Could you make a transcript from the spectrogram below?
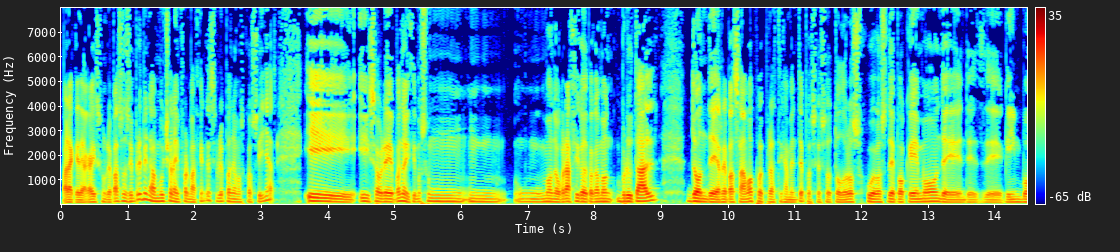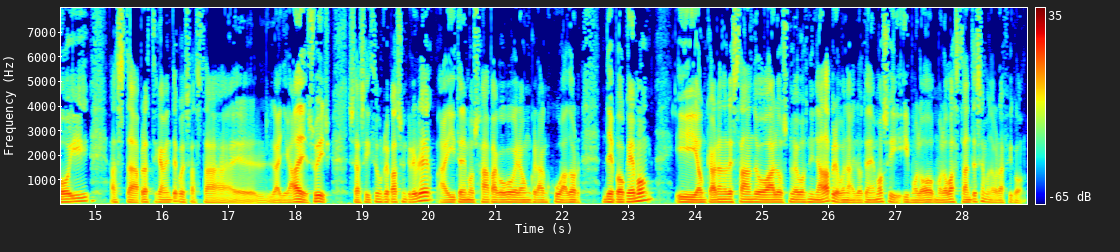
para que le hagáis un repaso. Siempre mirad mucho la información, que siempre ponemos cosillas. Y, sobre, bueno, hicimos un, un, monográfico de Pokémon brutal, donde repasamos pues prácticamente pues eso, todos los juegos de Pokémon desde Game Boy hasta prácticamente pues hasta la llegada de Switch. O sea, se hizo un repaso increíble. Ahí tenemos a Paco, que era un gran jugador de Pokémon. Y aunque ahora no le está dando a los nuevos ni nada, pero bueno, ahí lo tenemos y, y moló, moló bastante ese monográfico.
